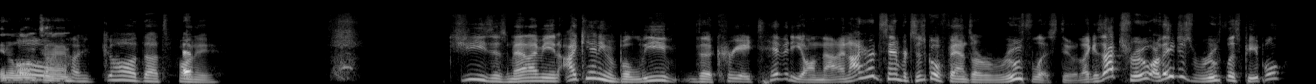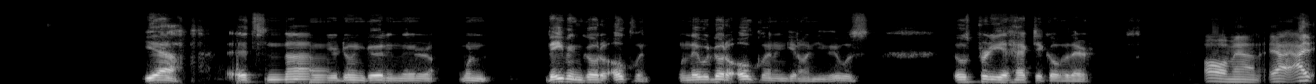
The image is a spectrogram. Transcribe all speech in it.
in a long oh time. Oh my god, that's funny. Jesus, man. I mean, I can't even believe the creativity on that. And I heard San Francisco fans are ruthless, dude. Like, is that true? Are they just ruthless people? Yeah, it's not when you're doing good and they're when they even go to Oakland. When they would go to Oakland and get on you, it was it was pretty hectic over there. Oh man, yeah. I,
